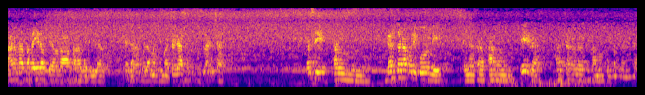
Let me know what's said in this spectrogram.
Para mapakahirap pero nakakagadali lang. Kailangan mo lang maging matyaga sa pagpaplansya. Kasi ang ganda ng uniforme ay nasa tamang pera at saka nasa tamang pagpaplanta.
